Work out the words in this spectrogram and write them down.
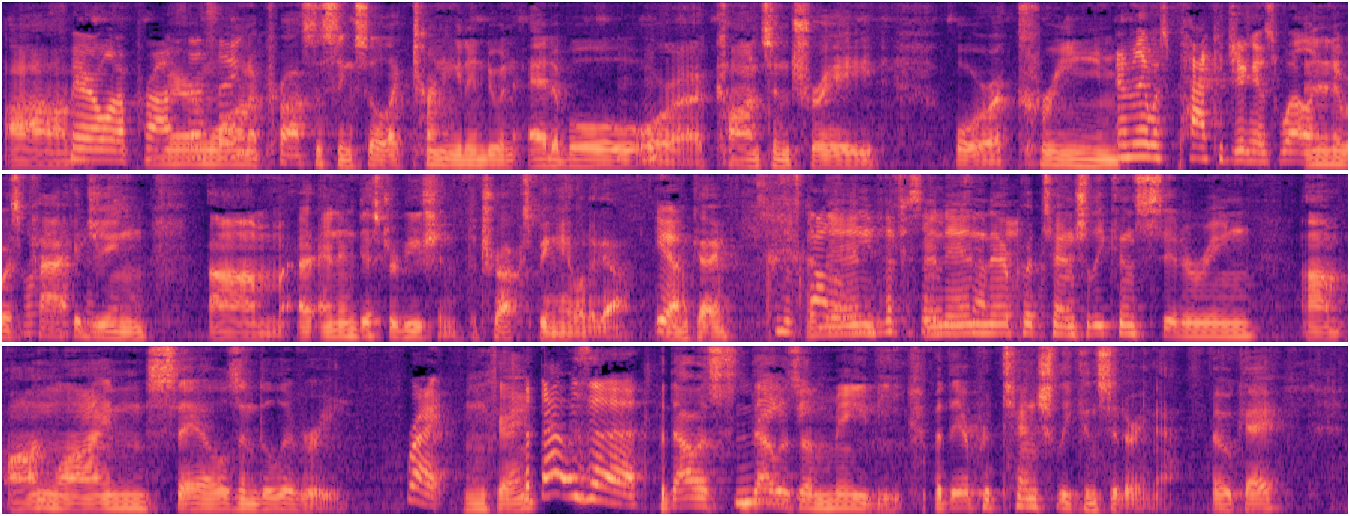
marijuana processing. marijuana processing. So, like turning it into an edible or a concentrate or a cream. And there was packaging as well. And then there was packaging, um, and in distribution. The trucks being able to go. Yeah. Okay. 'Cause it's And then, leave the facility and then they're somehow. potentially considering um, online sales and delivery. Right. Okay. But that was a But that was that was a maybe. But they're potentially considering that. Okay.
